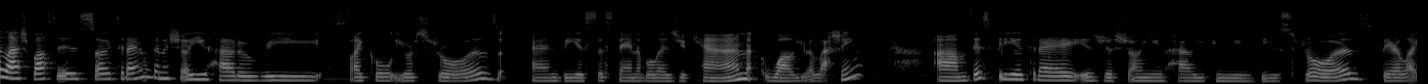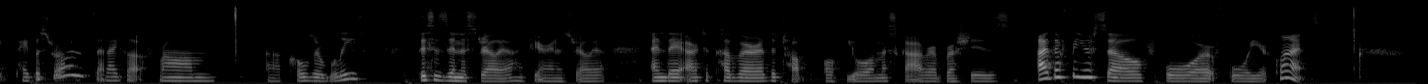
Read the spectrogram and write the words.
Hey Lash Bosses! So today I'm going to show you how to recycle your straws and be as sustainable as you can while you're lashing. Um, this video today is just showing you how you can use these straws. They're like paper straws that I got from uh, Coles or Woolies. This is in Australia, if you're in Australia. And they are to cover the top of your mascara brushes, either for yourself or for your clients.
